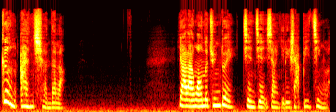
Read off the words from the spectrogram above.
更安全的了。”亚兰王的军队渐渐向伊丽莎逼近了，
